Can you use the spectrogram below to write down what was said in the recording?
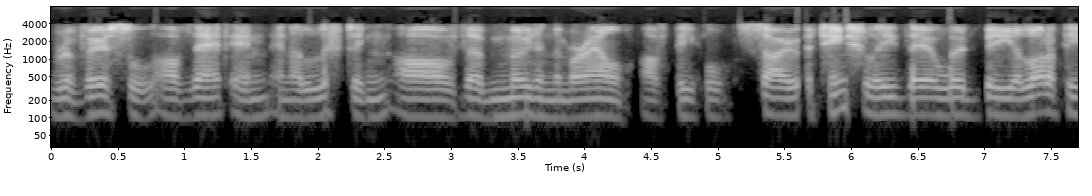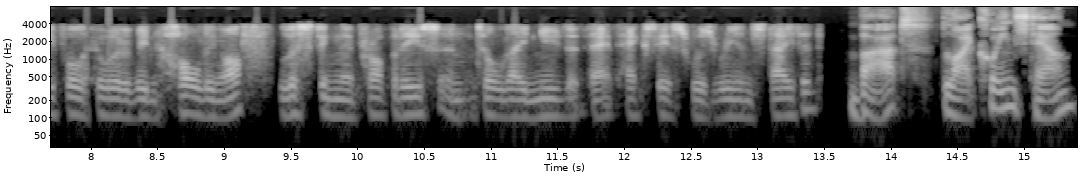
reversal of that and, and, a lifting of the mood and the morale of people. So potentially there would be a lot of people who would have been holding off listing their properties until they knew that that access was reinstated. But, like Queenstown,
